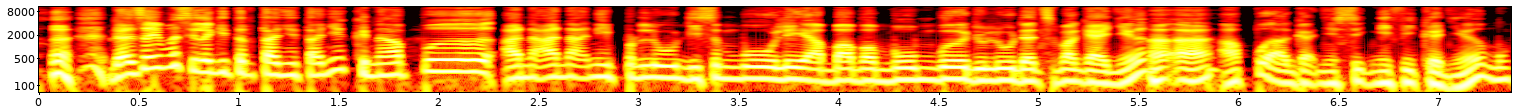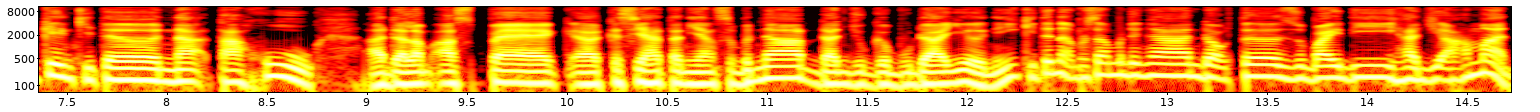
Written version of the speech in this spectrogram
dan saya masih lagi tertanya-tanya kenapa anak-anak ni perlu disembuh oleh abang-abang bomba dulu dan sebagainya. Ha-ha. Apa agaknya signifikannya? Mungkin kita nak tahu uh, dalam aspek uh, kesihatan yang sebenar dan juga budaya ni. Kita nak bersama dengan Dr. Zubaidi Haji Ahmad.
